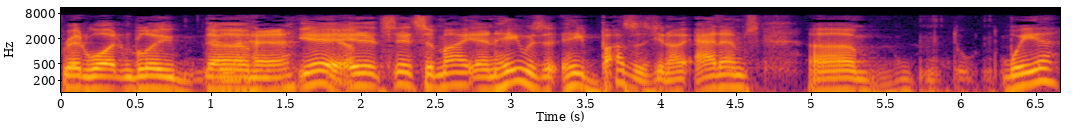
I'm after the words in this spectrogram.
red, white, and blue. Um, hair. Yeah, Yep. it's it's mate, And he was he buzzes. You know, Adams, um, Weah.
